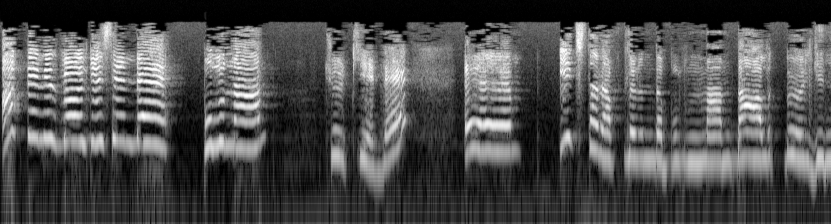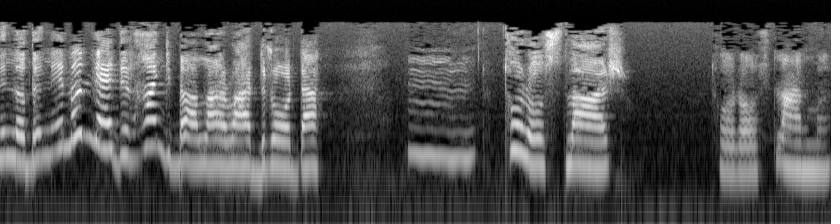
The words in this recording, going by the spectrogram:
Akdeniz bölgesinde bulunan Türkiye'de eee, iç taraflarında bulunan dağlık bölgenin adı ne- nedir? Hangi dağlar vardır orada? Hmm, Toroslar. Toroslar mı?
